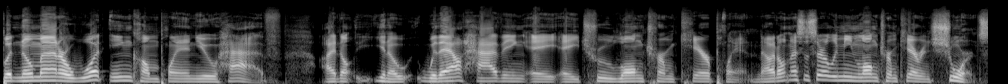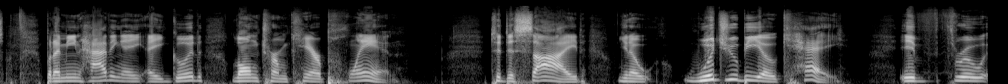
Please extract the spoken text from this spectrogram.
But no matter what income plan you have, I don't, you know, without having a, a true long term care plan. Now, I don't necessarily mean long term care insurance, but I mean having a, a good long term care plan to decide, you know, would you be okay? if through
